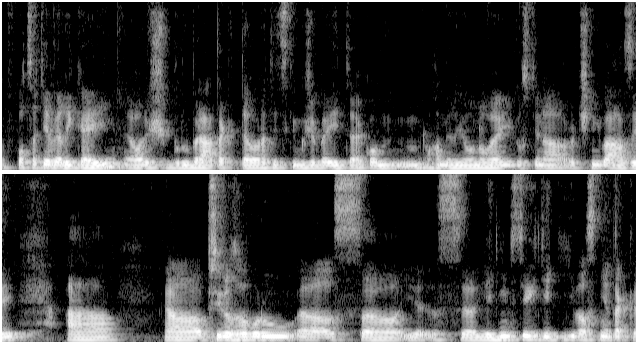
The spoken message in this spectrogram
v podstatě veliký. Jo, když budu brát, tak teoreticky může být jako mnoha milionový prostě na roční bázi. A při rozhovoru s, s jedním z těch dětí vlastně, tak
